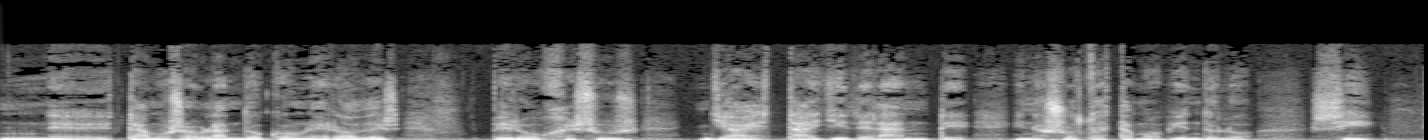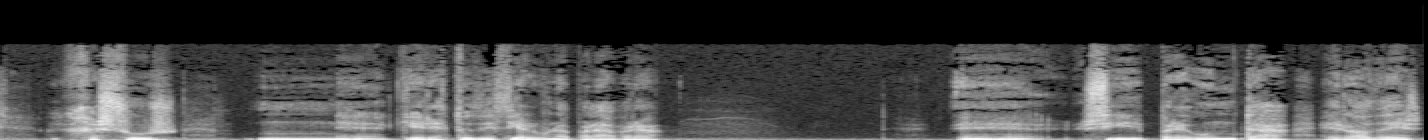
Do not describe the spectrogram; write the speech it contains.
eh, estamos hablando con Herodes, pero Jesús ya está allí delante y nosotros estamos viéndolo. Sí, Jesús, eh, ¿quieres tú decir alguna palabra? si pregunta Herodes,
